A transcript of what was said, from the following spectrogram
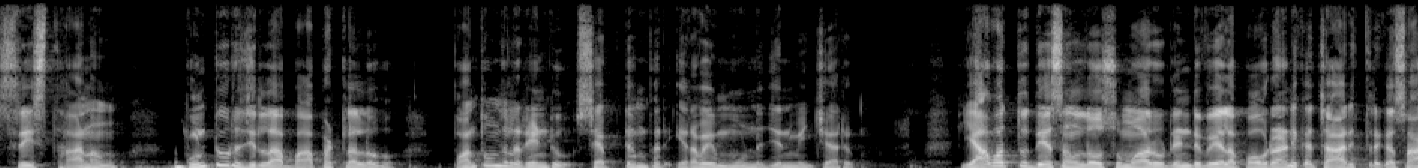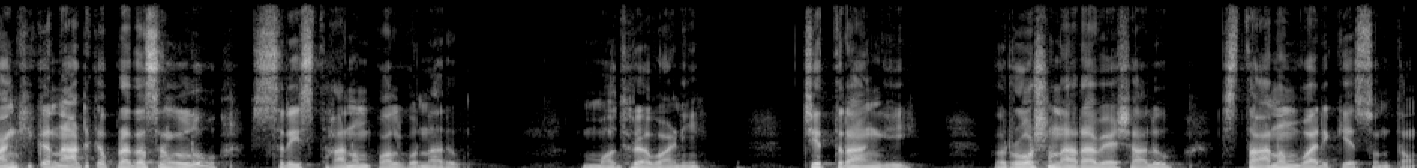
శ్రీస్థానం గుంటూరు జిల్లా బాపట్లలో పంతొమ్మిది వందల రెండు సెప్టెంబర్ ఇరవై మూడున జన్మించారు. యావత్తు దేశంలో సుమారు రెండు వేల పౌరాణిక చారిత్రక సాంఘిక నాటక ప్రదర్శనలలో శ్రీస్థానం పాల్గొన్నారు. మధురవాణి చిత్రాంగి రోషనారా వేషాలు స్థానం వారికే సొంతం.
